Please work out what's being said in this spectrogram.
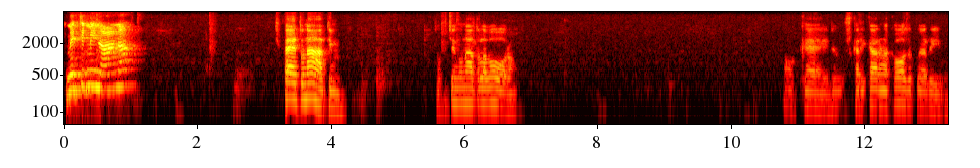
Mettimi Nana. Aspetta un attimo. Sto facendo un altro lavoro. Ok, devo scaricare una cosa, poi arrivo.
